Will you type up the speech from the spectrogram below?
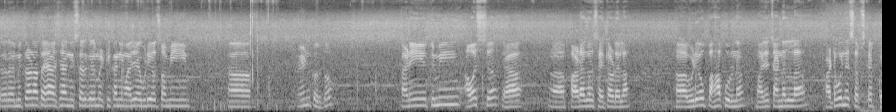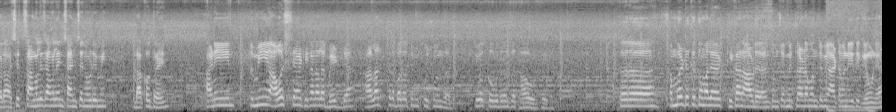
तर मित्रांनो आता ह्या अशा निसर्गरम्य ठिकाणी माझ्या व्हिडिओचा मी एंड करतो. आणि तुम्ही अवश्य ह्या पाडागर सायतावड्याला व्हिडिओ पहा पूर्ण. माझ्या चॅनलला आठवणीने सबस्क्राईब करा. असेच चांगले चांगले आणि छान छान व्हिडिओ मी दाखवत राहीन. आणि तुम्ही अवश्य या ठिकाणाला भेट द्या. आलात तर बघा तुम्ही खुश होऊन जाल. किंवा कबुतरांचा थाव उडतो. तर शंभर टक्के तुम्हाला ठिकाण आवडेल आणि तुमच्या मित्रांना पण तुम्ही आठवणी इथे घेऊन या.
